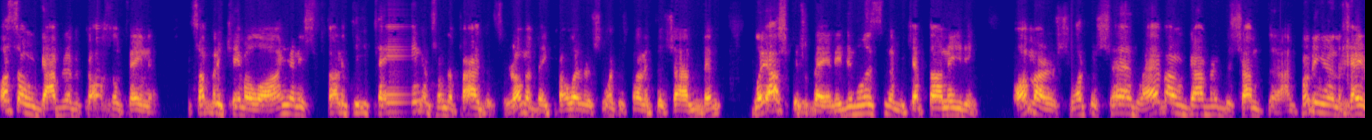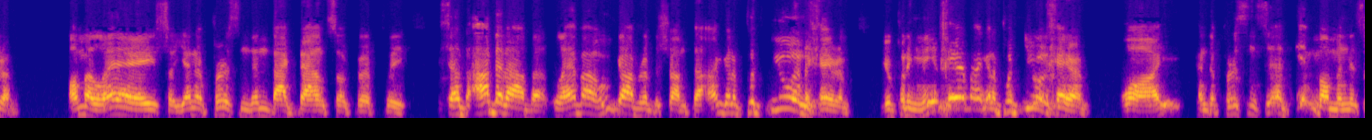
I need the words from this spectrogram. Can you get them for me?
Also, Gabriel Kochel Pena. somebody came along and he started to eat him from the paradise. Rama Bey Koller, Shloka started to shout him, and he didn't listen to him, he kept on eating. Omar Shloka said, I'm putting you in the Chayram. Omar lay, so Yenna person didn't back down so quickly. He said, Adarabba, Leva, who Gavra B'Shamta? I'm going to put you in the Chayram. You're putting me in Chayram, I'm going to put you in Chayram. Why? And the person said, Imam is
